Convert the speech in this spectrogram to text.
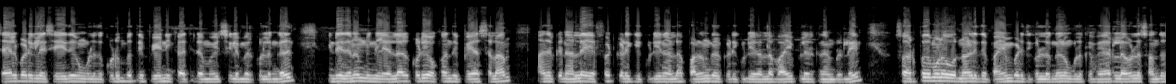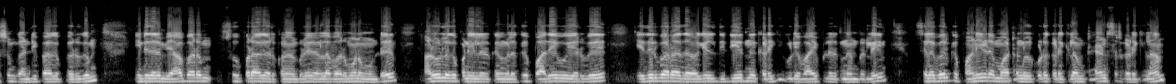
செயல்பாடுகளை செய்து உங்களது குடும்பத்தை பேணி காத்திட முயற்சிகளை மேற்கொள்ளுங்கள். இன்றைய தினம் நீங்கள் எல்லாரும் உட்காந்து பேசலாம். அதற்கு நல்ல எஃபர்ட் கிடைக்கக்கூடிய நல்ல பலன்கள் கிடைக்கக்கூடிய நல்ல வாய்ப்பில் இருக்க நண்பர்களே. ஸோ அற்புதமான ஒரு நாள் இதை பயன்படுத்திக் கொள்ளுங்கள். உங்களுக்கு வேறு லெவலில் சந்தோஷம் கண்டிப்பாக பெருகும். இன்றைய தினம் வியாபாரம் சூப்பராக இருக்கும் நண்பர்களே. நல்ல வருமானம் உண்டு. அலுவலக பணியில் இருக்கிறவங்களுக்கு பதவி உயர்வு எதிர்பாராத வகையில் திடீர்னு கிடைக்கக்கூடிய வாய்ப்பில் இருக்க நண்பர்களே. சில பேருக்கு பணியிட மாற்றங்கள் கூட கிடைக்கலாம் டிரான்ஸ்ஃபர் கிடைக்கலாம்.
